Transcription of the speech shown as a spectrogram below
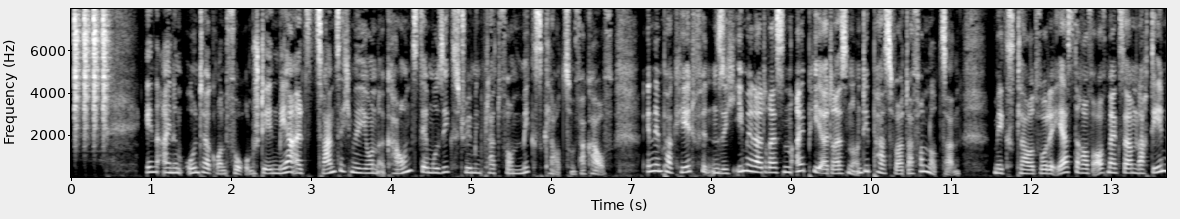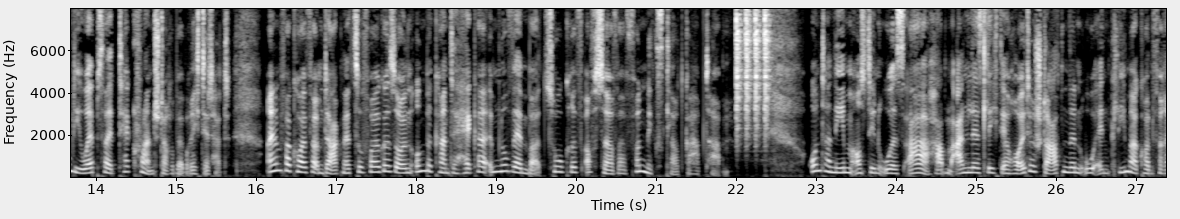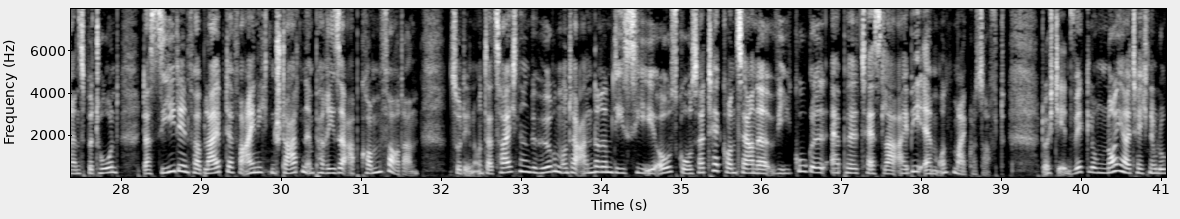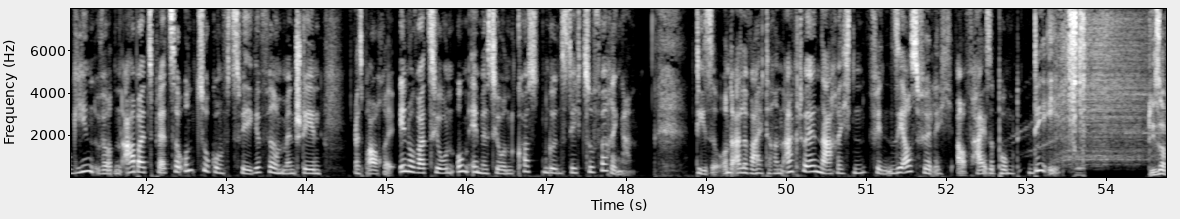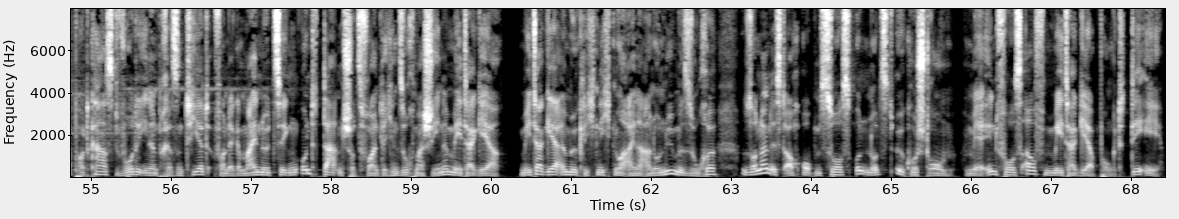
In einem Untergrundforum stehen mehr als 20 Millionen Accounts der Musikstreaming-Plattform Mixcloud zum Verkauf. In dem Paket finden sich E-Mail-Adressen, IP-Adressen und die Passwörter von Nutzern. Mixcloud wurde erst darauf aufmerksam, nachdem die Website TechCrunch darüber berichtet hat. Einem Verkäufer im Darknet zufolge sollen unbekannte Hacker im November Zugriff auf Server von Mixcloud gehabt haben. Unternehmen aus den USA haben anlässlich der heute startenden UN-Klimakonferenz betont, dass sie den Verbleib der Vereinigten Staaten im Pariser Abkommen fordern. Zu den Unterzeichnern gehören unter anderem die CEOs großer Tech-Konzerne wie Google, Apple, Tesla, IBM und Microsoft. Durch die Entwicklung neuer Technologien würden Arbeitsplätze und zukunftsfähige Firmen entstehen. Es brauche Innovation, um Emissionen kostengünstig zu verringern. Diese und alle weiteren aktuellen Nachrichten finden Sie ausführlich auf heise.de. Dieser Podcast wurde Ihnen präsentiert von der gemeinnützigen und datenschutzfreundlichen Suchmaschine MetaGear. MetaGear ermöglicht nicht nur eine anonyme Suche, sondern ist auch Open Source und nutzt Ökostrom. Mehr Infos auf metagear.de.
